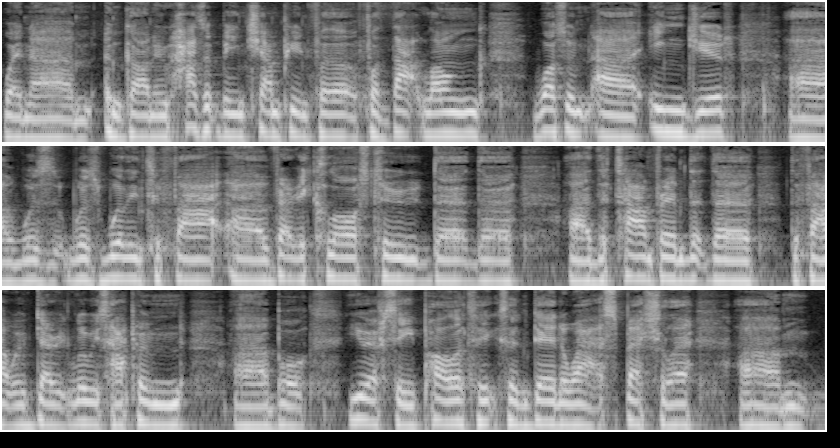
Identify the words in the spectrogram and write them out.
when um, Ngannou hasn't been champion for, for that long, wasn't uh, injured, uh, was was willing to fight uh, very close to the the. Uh, the time frame that the the fight with Derrick Lewis happened, uh, but UFC politics and Dana White especially um,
